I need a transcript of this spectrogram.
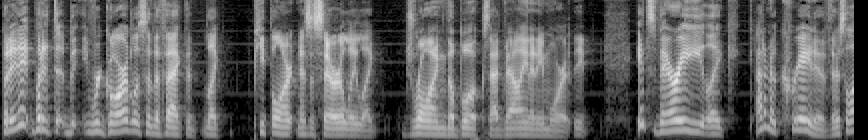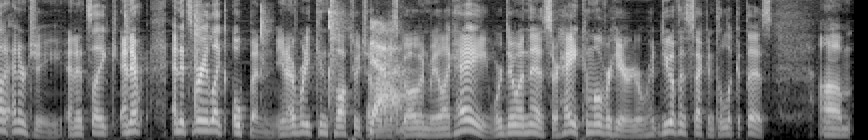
but it but it but regardless of the fact that like people aren't necessarily like drawing the books at Valiant anymore, it it's very like I don't know creative. There's a lot of energy, and it's like and ev- and it's very like open. You know, everybody can talk to each other. Yeah. Just go and be like, hey, we're doing this, or hey, come over here, or do you have a second to look at this? Um,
